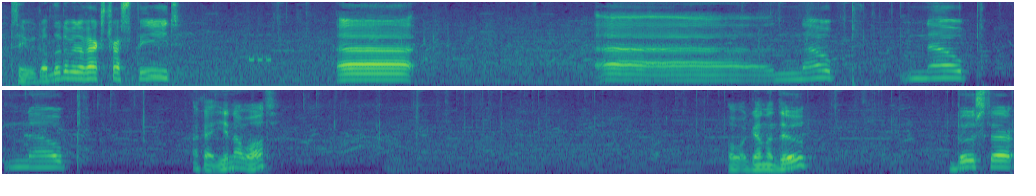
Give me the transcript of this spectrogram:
Let's see, we got a little bit of extra speed. Uh... Uh... Nope. Nope. Nope. Okay, you know what? What we're gonna do? Booster.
